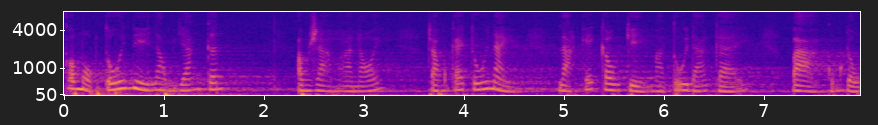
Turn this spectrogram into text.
Có một túi ni lông dán kính. Ông Rama nói, Trong cái túi này là cái câu chuyện mà tôi đã kể Và cũng đủ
